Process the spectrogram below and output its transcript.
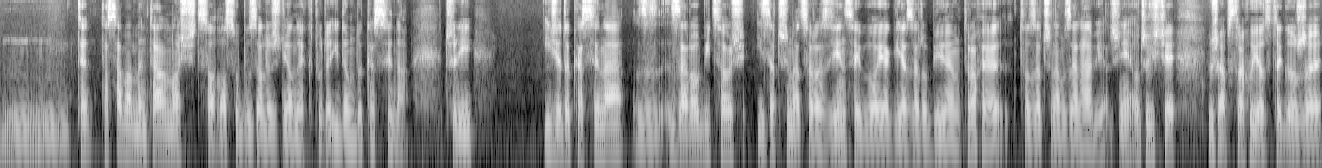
mm, te, ta sama mentalność, co osób uzależnionych, które idą do kasyna. Czyli idzie do kasyna, zarobi coś i zaczyna coraz więcej, bo jak ja zarobiłem trochę, to zaczynam zarabiać. Nie? Oczywiście już abstrahuję od tego, że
